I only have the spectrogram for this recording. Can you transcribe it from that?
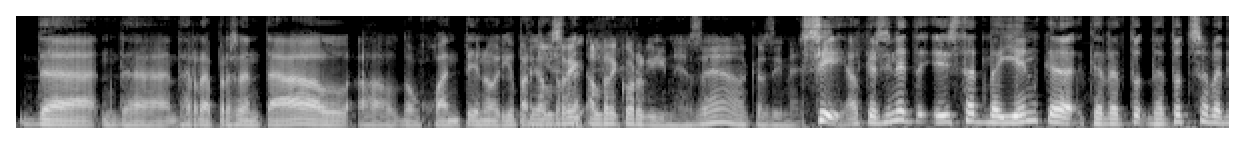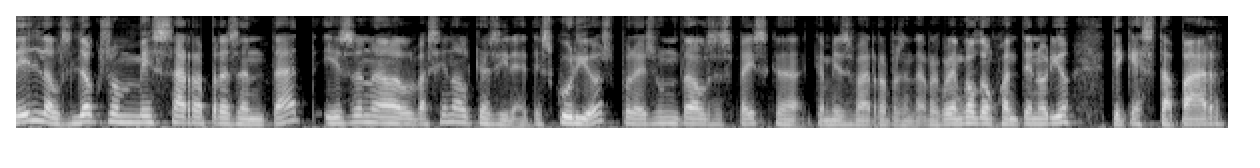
de, de, de representar el, el Don Juan Tenorio. I el, re, el rècord Guinness, eh, el Casinet. Sí, el Casinet he estat veient que, que de, tot, de tot Sabadell els llocs on més s'ha representat és en el, va ser en el Casinet. És curiós, però és un dels espais que, que més va representar. Recordem que el Don Juan Tenorio té aquesta part,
